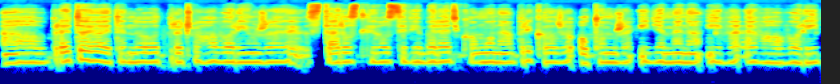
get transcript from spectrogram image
A preto je aj ten dôvod, prečo hovorím, že starostlivo si vyberať komu napríklad že o tom, že ideme na IVF hovoriť,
